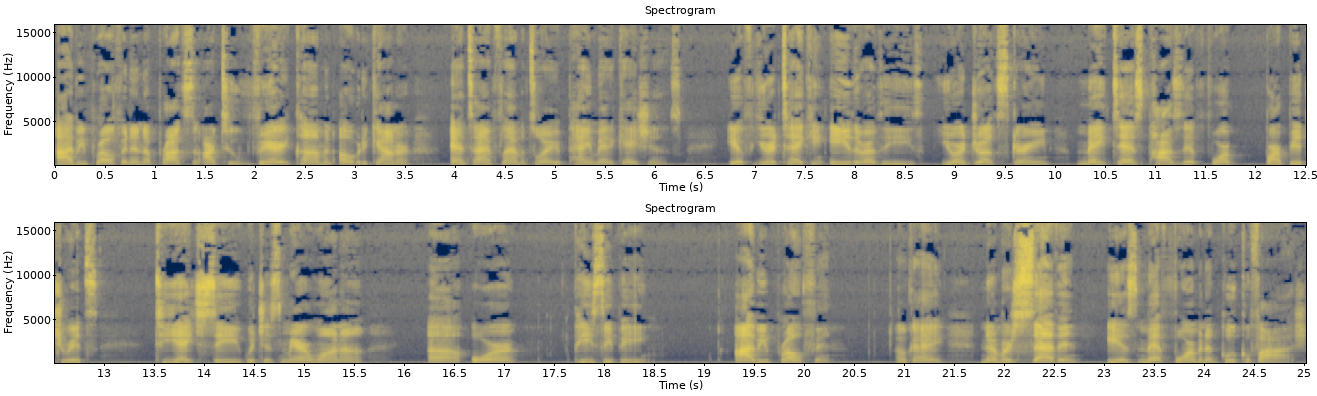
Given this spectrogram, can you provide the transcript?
Ibuprofen and naproxen are two very common over the counter anti inflammatory pain medications. If you're taking either of these, your drug screen may test positive for barbiturates, THC, which is marijuana, uh, or PCP. Ibuprofen. Okay. Number seven is metformin or glucophage.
